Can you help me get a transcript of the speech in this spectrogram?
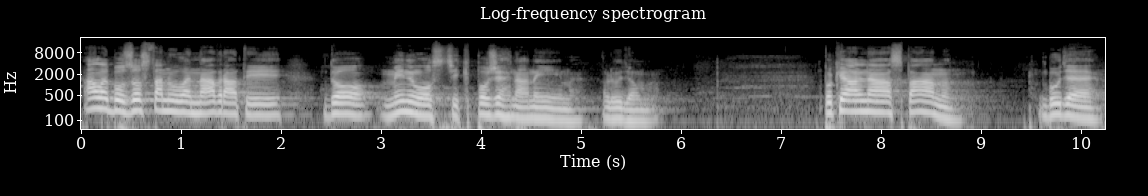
Alebo zostanú len návraty do minulosti k požehnaným ľuďom? Pokiaľ nás Pán bude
